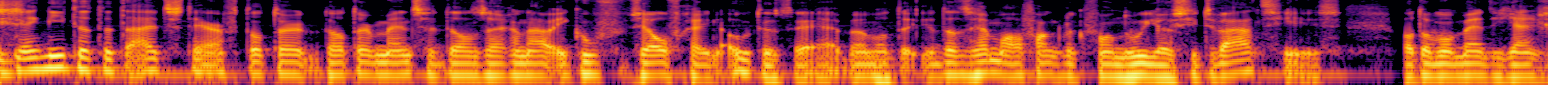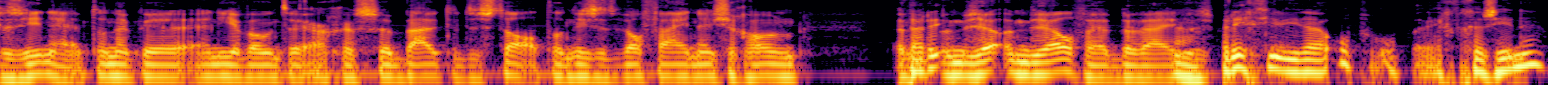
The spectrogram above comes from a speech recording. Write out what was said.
Ik denk niet dat het uitsterft dat er, dat er mensen dan zeggen... nou, ik hoef zelf geen auto te hebben. Want dat is helemaal afhankelijk van hoe jouw situatie is. Want op het moment dat jij een gezin hebt dan heb je, en je woont ergens eh, buiten de stad... dan is het wel fijn als je gewoon hem, zel- hem zelf hebt bij wijze Ja. Richten jullie daarop, op echt gezinnen?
